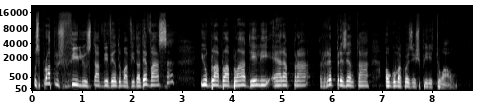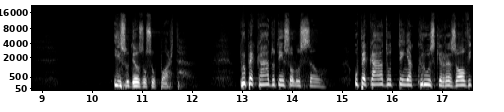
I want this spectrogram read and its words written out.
Os próprios filhos estavam vivendo uma vida devassa e o blá blá blá dele era para representar alguma coisa espiritual. Isso Deus não suporta. Para o pecado tem solução. O pecado tem a cruz que resolve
